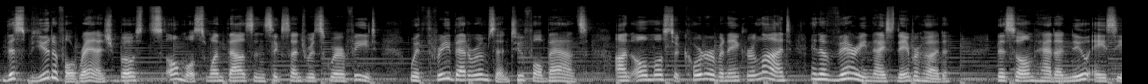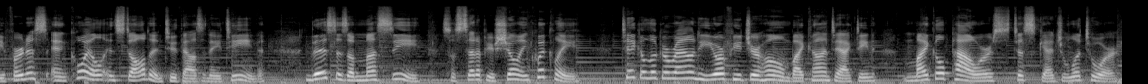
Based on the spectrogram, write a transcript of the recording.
This beautiful ranch boasts almost 1,600 square feet, with three bedrooms and two full baths, on almost a quarter of an acre lot in a very nice neighborhood. This home had a new AC furnace and coil installed in 2018. This is a must see, so set up your showing quickly. Take a look around your future home by contacting Michael Powers to schedule a tour.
